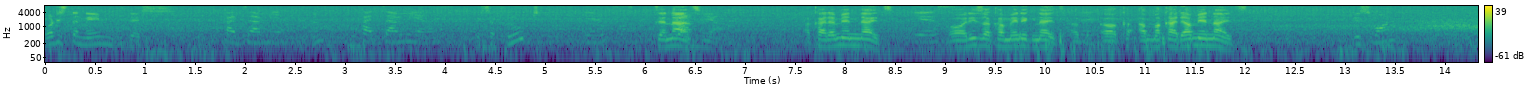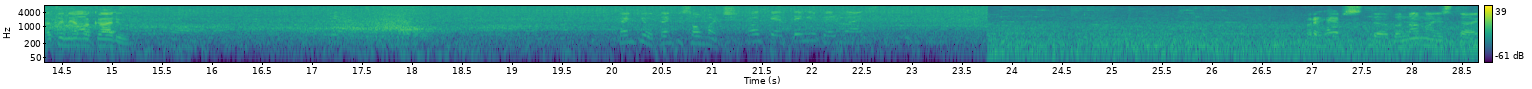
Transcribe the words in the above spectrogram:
What is the name of this? Kazamia. Huh? It's a fruit? Yes. It's a nut. Academian nights. Yes. Oh, these are academic nights. Uh, uh, macadamia um, nights. This one? That's an avocado. Oh. Thank you. Thank you so much. Okay, thank you very much. Perhaps the banana is the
